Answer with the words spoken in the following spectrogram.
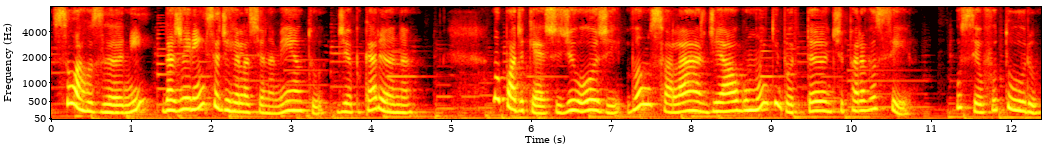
Sou a Rosane, da Gerência de Relacionamento de Apucarana. No podcast de hoje, vamos falar de algo muito importante para você: o seu futuro.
